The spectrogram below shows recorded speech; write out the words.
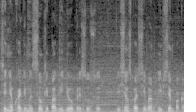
Все необходимые ссылки под видео присутствуют. И всем спасибо и всем пока.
